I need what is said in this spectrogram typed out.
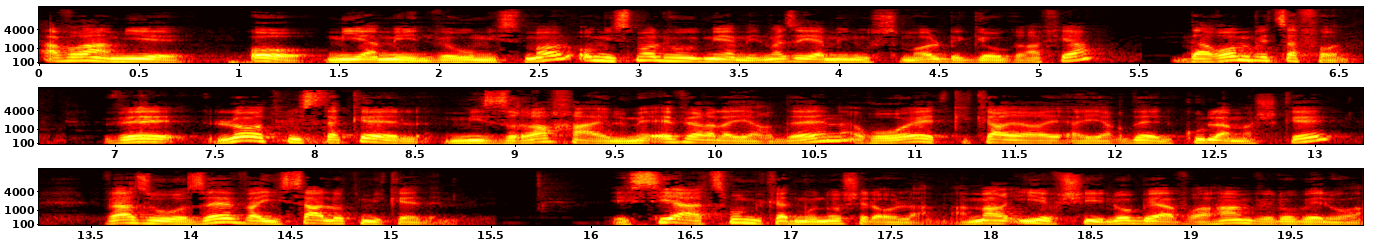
אברהם יהיה או מימין והוא משמאל, או משמאל והוא מימין. מה זה ימין ושמאל בגיאוגרפיה? דרום וצפון. ולוט מסתכל מזרחה אל מעבר על הירדן, רואה את כיכר הירדן כולה משקה, ואז הוא עוזב וייסע לוט מקדם. הסיע עצמו מקדמונו של עולם. אמר אי אפשי לא באברהם ולא באלוהיו.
